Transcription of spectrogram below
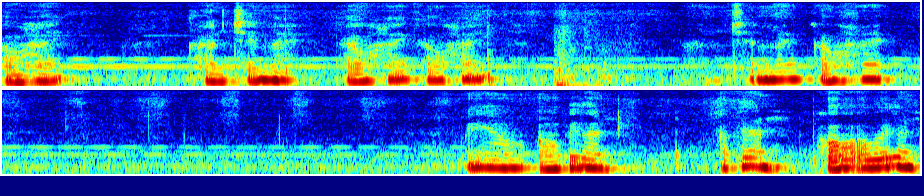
ขาให้คันใช่ไหมเขาให้เขาให้คันใช่ไหมเขาให้ไม่เอาเอาไปก่อนเอาไปก่อนพอเอาไว้ก่อน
